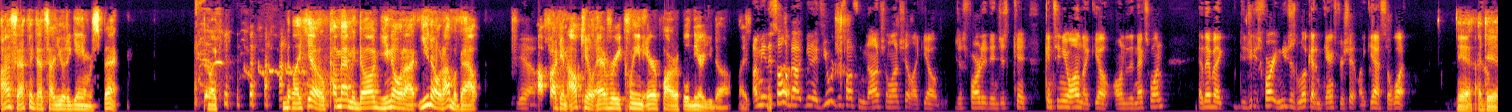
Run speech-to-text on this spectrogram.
Honestly, I think that's how you would have gained respect. Like, be like, yo, come at me, dog. You know what I, you know what I'm about. Yeah. I'll fucking, I'll kill every clean air particle near you, dog. Like, I mean, it's all about you know if you were just on some nonchalant shit like yo, just farted and just continue on like yo, on to the next one, and they're like, did you just fart? And you just look at them gangster shit like yeah, so what? yeah, I did.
